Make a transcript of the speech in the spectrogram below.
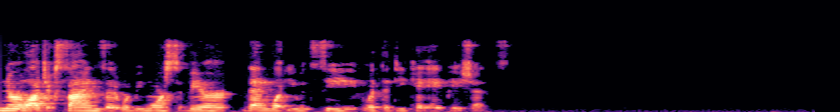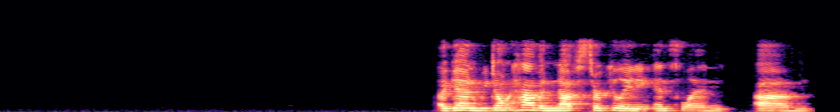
neurologic signs that would be more severe than what you would see with the DKA patients. Again, we don't have enough circulating insulin um,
